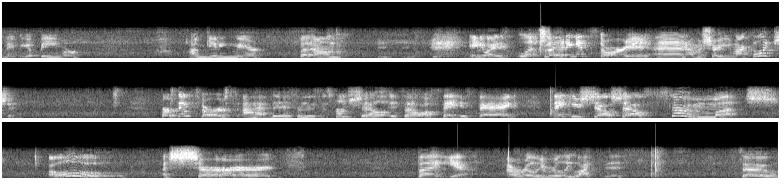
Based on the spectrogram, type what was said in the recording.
Maybe a Beamer. I'm getting there. But, um, Anyways, let's go ahead and get started, and I'm going to show you my collection. First things first, I have this, and this is from Shell. It's a Las Vegas bag. Thank you, Shell Shell, so much. Oh, a shirt. But, yeah, I really, really like this. So,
